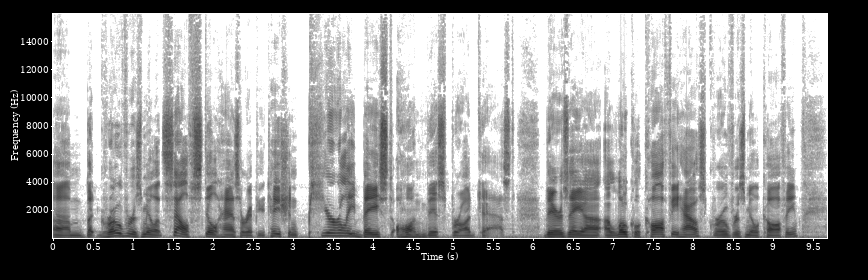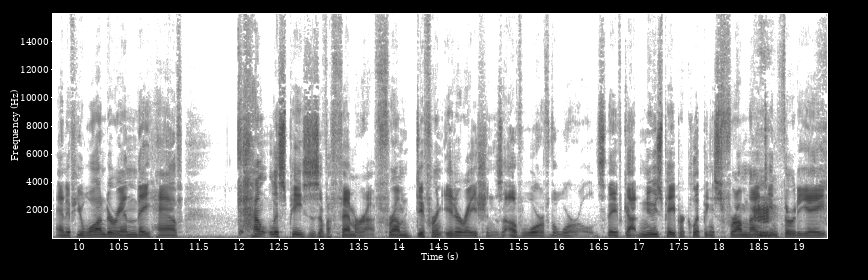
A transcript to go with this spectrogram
Um, but Grover's Mill itself still has a reputation purely based on this broadcast. There's a, uh, a local coffee house, Grover's Mill Coffee, and if you wander in, they have countless pieces of ephemera from different iterations of War of the Worlds. They've got newspaper clippings from 1938.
